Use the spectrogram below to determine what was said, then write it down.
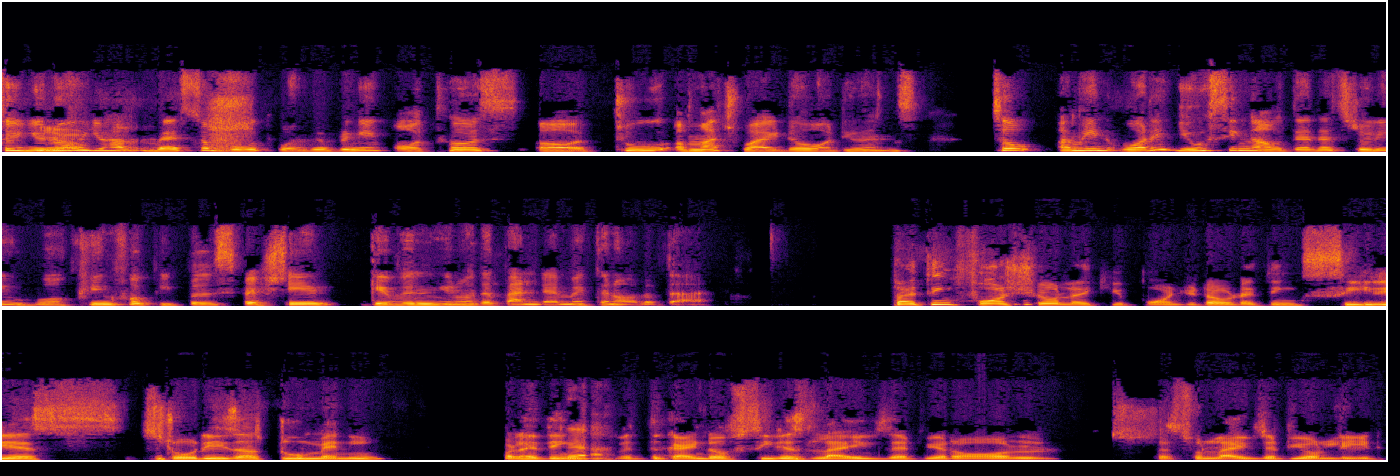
so you know Yeah. you have the best of both worlds. You're bringing authors uh, to a much wider audience. So I mean, what are you seeing out there that's really working for people, especially given you know the pandemic and all of that? So I think for sure, like you pointed out, I think serious stories are too many. But I think Yeah. with the kind of serious lives that we are all, successful lives that we all lead,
